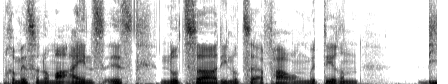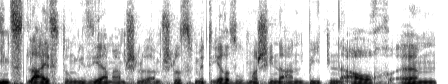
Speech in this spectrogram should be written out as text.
Prämisse Nummer eins ist Nutzer, die Nutzererfahrung mit deren Dienstleistung, die sie am, am, Schlu am, Schluss mit ihrer Suchmaschine anbieten, auch ähm,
